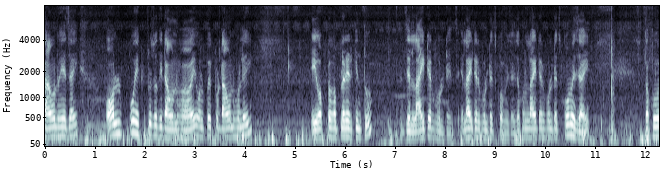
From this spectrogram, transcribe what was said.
ডাউন হয়ে যায়, অল্প একটু যদি ডাউন হয়, অল্প একটু ডাউন হলেই এই অপটোকাপলারের কিন্তু যে লাইটের ভোল্টেজ লাইটের ভোল্টেজ কমে যায়। যখন লাইটের ভোল্টেজ কমে যায়, তখন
